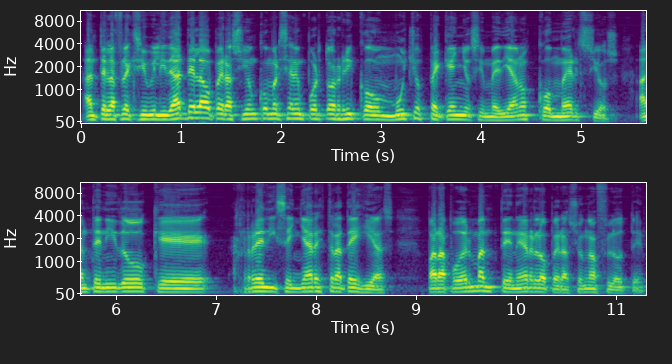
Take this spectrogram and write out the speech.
Ante la flexibilidad de la operación comercial en Puerto Rico, muchos pequeños y medianos comercios han tenido que rediseñar estrategias para poder mantener la operación a flote.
